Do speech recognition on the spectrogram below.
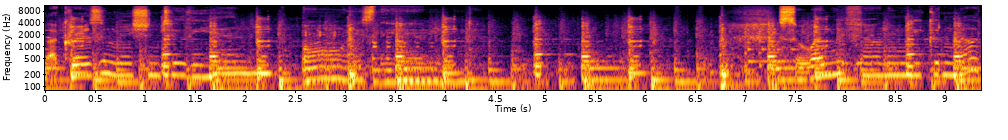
Like resignation to the end Always the end. So when we found that we could not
